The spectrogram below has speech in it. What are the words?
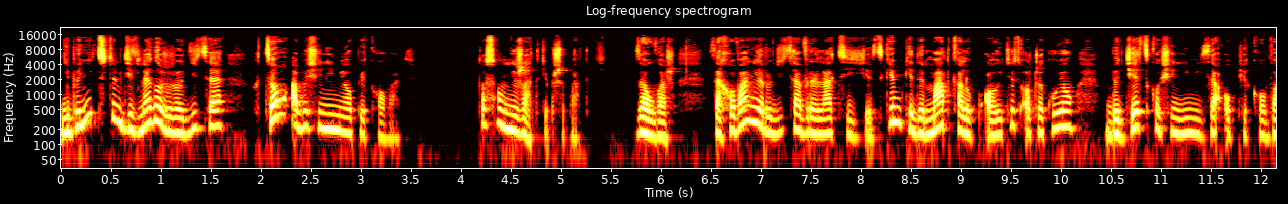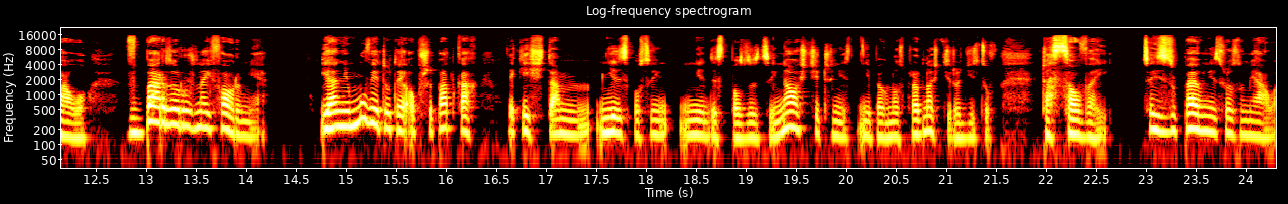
Niby nic w tym dziwnego, że rodzice chcą, aby się nimi opiekować. To są nierzadkie przypadki. Zauważ, zachowanie rodzica w relacji z dzieckiem, kiedy matka lub ojciec oczekują, by dziecko się nimi zaopiekowało w bardzo różnej formie. Ja nie mówię tutaj o przypadkach jakiejś tam niedyspozycyjności czy niepełnosprawności rodziców czasowej, co jest zupełnie zrozumiałe.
